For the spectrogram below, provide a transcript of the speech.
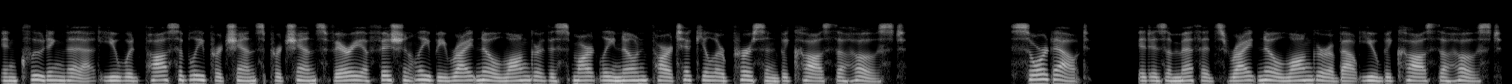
including that you would possibly perchance perchance very efficiently be right no longer the smartly known particular person because the host. Sort out, it is a methods right no longer about you because the host,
